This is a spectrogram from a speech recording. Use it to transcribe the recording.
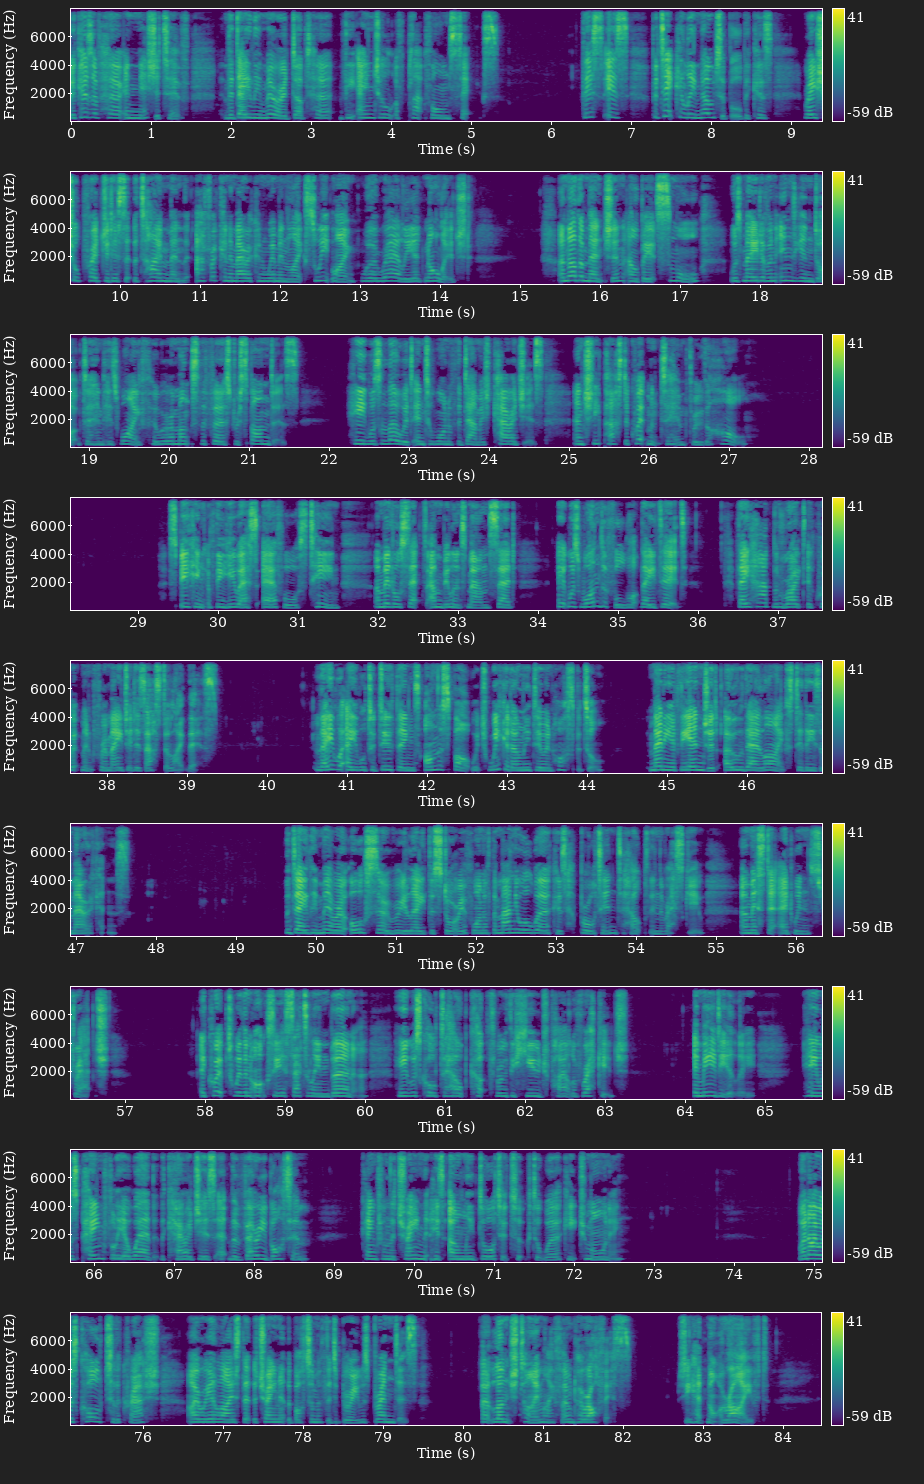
Because of her initiative, the Daily Mirror dubbed her the Angel of Platform 6. This is particularly notable because racial prejudice at the time meant that African American women like Sweetwine were rarely acknowledged. Another mention, albeit small, was made of an Indian doctor and his wife who were amongst the first responders. He was lowered into one of the damaged carriages, and she passed equipment to him through the hole. Speaking of the US Air Force team, a Middlesex ambulance man said, It was wonderful what they did. They had the right equipment for a major disaster like this. They were able to do things on the spot which we could only do in hospital. Many of the injured owe their lives to these Americans. The Daily Mirror also relayed the story of one of the manual workers brought in to help in the rescue, a Mr. Edwin Stretch. Equipped with an oxyacetylene burner, he was called to help cut through the huge pile of wreckage. Immediately, he was painfully aware that the carriages at the very bottom came from the train that his only daughter took to work each morning. When I was called to the crash, I realised that the train at the bottom of the debris was Brenda's. At lunchtime, I phoned her office. She had not arrived.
